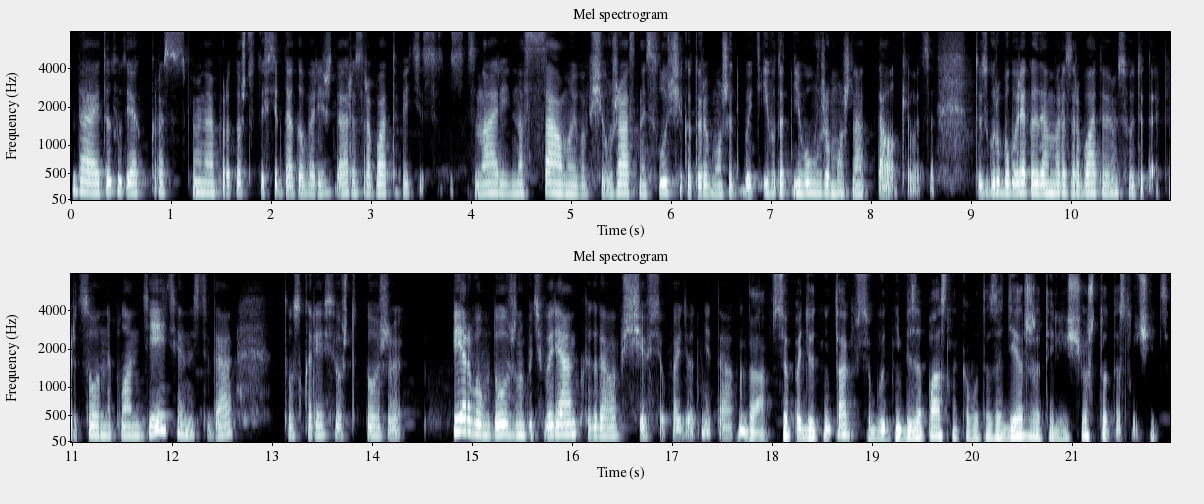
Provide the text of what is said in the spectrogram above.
Да, и тут я как раз вспоминаю про то, что ты всегда говоришь, да, разрабатывайте сценарий на самый вообще ужасный случай, который может быть, и вот от него уже можно отталкиваться. То есть, грубо говоря, когда мы разрабатываем свой этот операционный план деятельности, да, то, скорее всего, что тоже первым должен быть вариант, когда вообще все пойдет не так. Да, все пойдет не так, все будет небезопасно, кого-то задержат или еще что-то случится.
